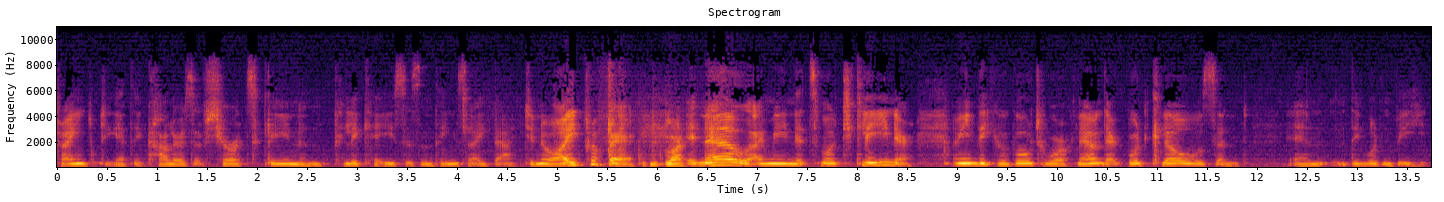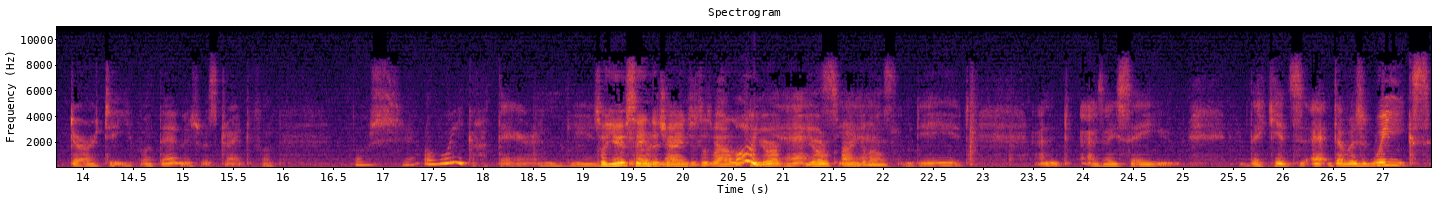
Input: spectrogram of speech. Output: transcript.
trying to get the collars of shirts clean and pillowcases and things like that. You know, I'd prefer. Be black. Uh, Now, I mean, it's much cleaner. I mean, they could go to work now and they're good clothes and and they wouldn't be dirty. But then it was dreadful. But uh, oh, we got there, and we So you've seen the life. changes as well Oh from your yes, your yes, angle on. indeed. And as I say, the kids. Uh, there was weeks.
